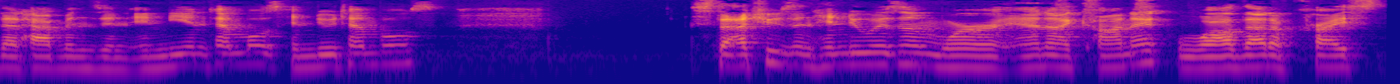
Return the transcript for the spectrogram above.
that happens in Indian temples, Hindu temples. Statues in Hinduism were aniconic, while that of Christ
